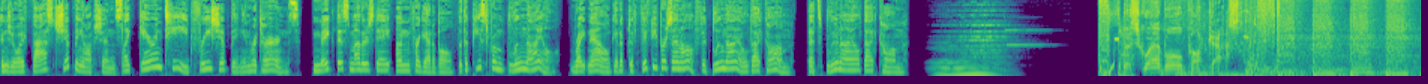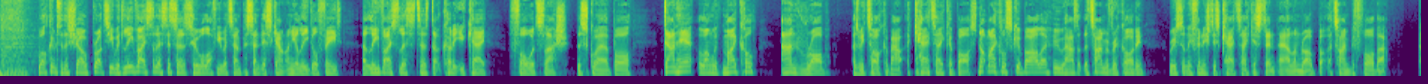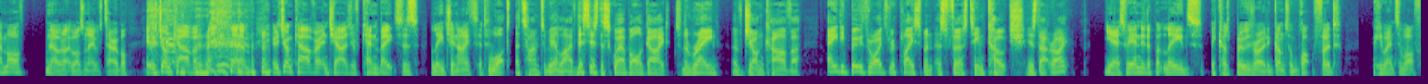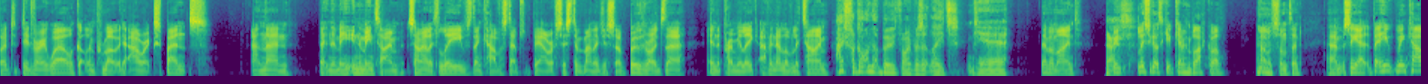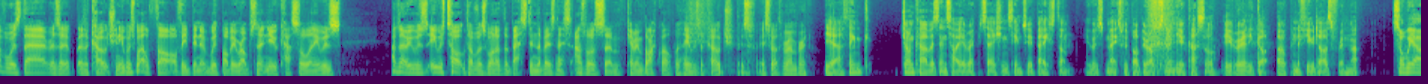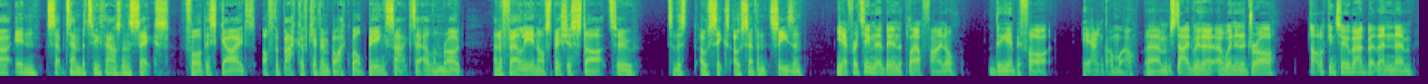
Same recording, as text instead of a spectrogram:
Enjoy fast shipping options like guaranteed free shipping and returns. Make this Mother's Day unforgettable with a piece from Blue Nile. Right now, get up to 50% off at BlueNile.com. That's BlueNile.com. The Square Ball Podcast. Welcome to the show, brought to you with Levi Solicitors, who will offer you a 10% discount on your legal fees at levisolicitors.co.uk forward slash the square ball. Dan here, along with Michael and Rob, as we talk about a caretaker boss. Not Michael Skubala, who has, at the time of recording, recently finished his caretaker stint at Elland Road, but a time before that. A more no, it wasn't. It was terrible. It was John Carver. um, it was John Carver in charge of Ken Bates's Leeds United. What a time to be alive. This is the Square Ball Guide to the reign of John Carver. Aidy Boothroyd's replacement as first team coach. Is that right? Yes, we ended up at Leeds because Boothroyd had gone to Watford. He went to Watford, did very well, got them promoted at our expense. And then in the, in the meantime, Sam Ellis leaves, then Carver steps to be our assistant manager. So Boothroyd's there in the Premier League, having a lovely time. I'd forgotten that Boothroyd was at Leeds. Yeah, never mind. Yes. at least we got to keep Kevin Blackwell. That was something. Um, so yeah, but he, I mean, Carver was there as a as a coach, and he was well thought of. He'd been with Bobby Robson at Newcastle, and he was, I don't know, he was he was talked of as one of the best in the business, as was um, Kevin Blackwell when he was the coach. It's, it's worth remembering. Yeah, I think John Carver's entire reputation seemed to be based on he was mates with Bobby Robson at Newcastle. It really got opened a few doors for him. That So we are in September 2006 for this guide off the back of Kevin Blackwell being sacked at Elland Road and a fairly inauspicious start to to the 06 07 season. Yeah, for a team that had been in the playoff final the year before, it hadn't gone well. Um, started with a, a win and a draw, not looking too bad, but then um,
